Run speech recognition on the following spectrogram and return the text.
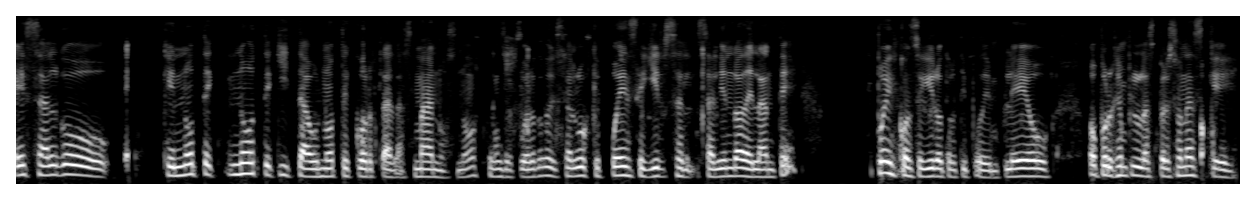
es algo que no te, no te quita o no te corta las manos, ¿no? ¿Estamos de acuerdo? Es algo que pueden seguir saliendo adelante, pueden conseguir otro tipo de empleo, o por ejemplo las personas que,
